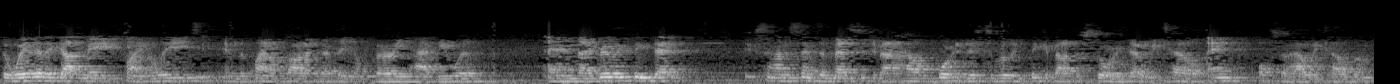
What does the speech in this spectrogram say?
the way that it got made finally and the final product, I think I'm very happy with. And I really think that it kind of sends a message about how important it is to really think about the stories that we tell and also how we tell them.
